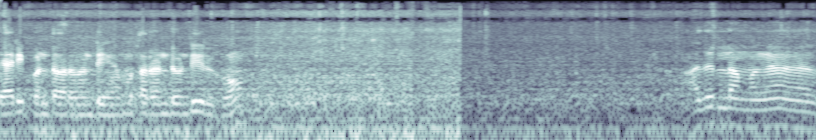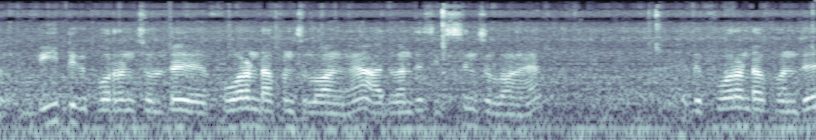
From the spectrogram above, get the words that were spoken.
கேரி பண்ணிட்டு வர வண்டிங்க மொத்தம் ரெண்டு வண்டி இருக்கும். அது இல்லாமங்க வீட்டுக்கு போடுறேன்னு சொல்லிட்டு ஃபோர் அண்ட் ஆஃப்னு சொல்லுவாங்க. அது வந்து சிக்ஸ்ன்னு சொல்லுவாங்க. இது ஃபோர் அண்ட் ஆஃப் வந்து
